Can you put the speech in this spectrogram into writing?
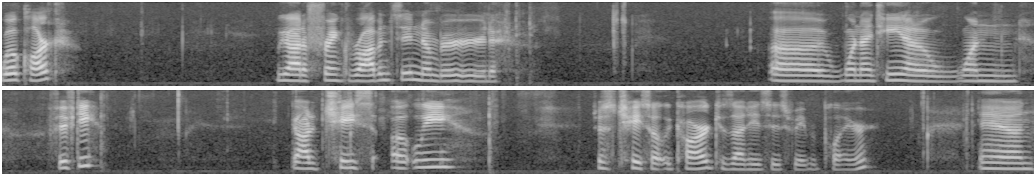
Will Clark. We got a Frank Robinson, numbered uh, 119 out of 150. Got a Chase Utley just Chase Utley card because that is his favorite player. And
